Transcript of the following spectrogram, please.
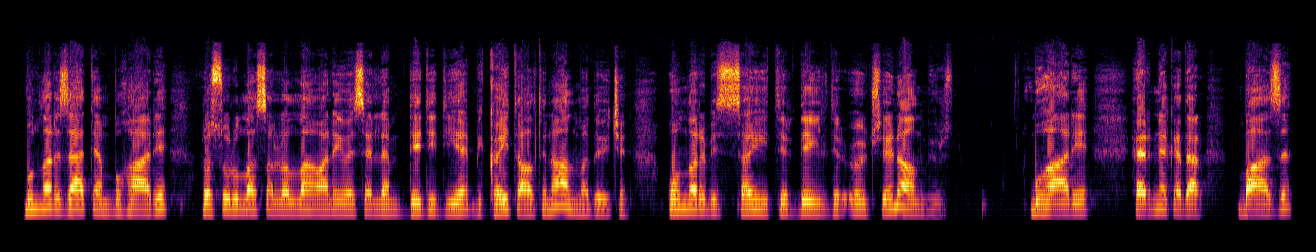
Bunları zaten Buhari Resulullah sallallahu aleyhi ve sellem dedi diye bir kayıt altına almadığı için onları biz sahihtir değildir ölçülerini almıyoruz. Buhari her ne kadar bazı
